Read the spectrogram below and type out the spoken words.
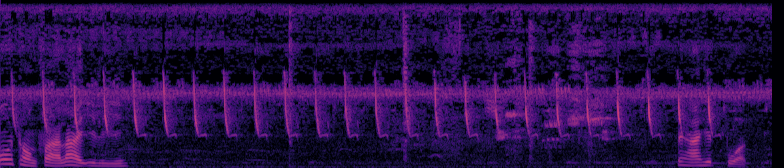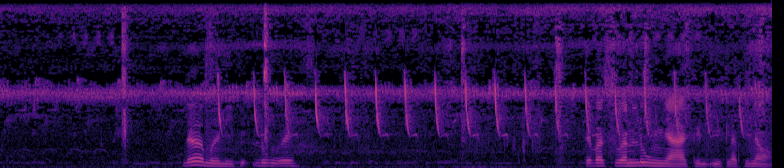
อ้ท้องฟ้าลายอีหลีไปหาเห็ดปวก เด้อมือนี่ลุงเอ้ยแต่ว่าสวนลุงยาขึ้นอีกแล้วพี่น้อง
